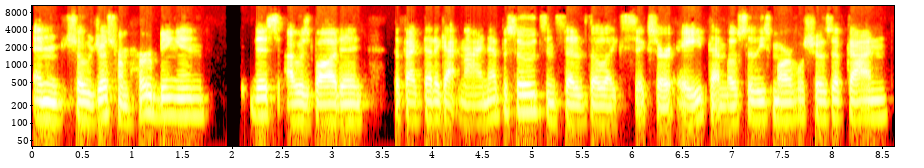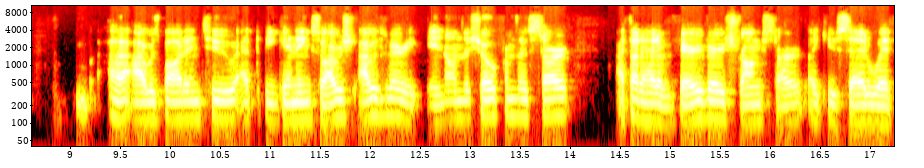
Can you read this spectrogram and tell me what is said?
and so just from her being in this, I was bought in. The fact that it got nine episodes instead of the like six or eight that most of these Marvel shows have gotten, uh, I was bought into at the beginning. So I was I was very in on the show from the start. I thought it had a very very strong start, like you said, with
